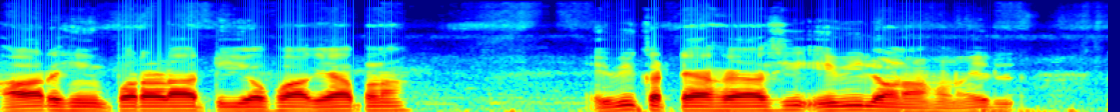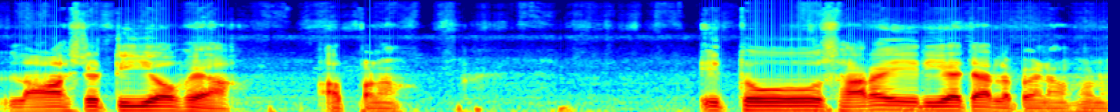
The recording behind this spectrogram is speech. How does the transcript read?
ਆ ਰਹੀਮਪੁਰ ਵਾਲਾ ਟੀ ਆਫ ਆ ਗਿਆ ਆਪਣਾ। ਇਹ ਵੀ ਕੱਟਿਆ ਹੋਇਆ ਸੀ, ਇਹ ਵੀ ਲਾਉਣਾ ਹੁਣ, ਇਹ ਲਾਸਟ ਟੀ ਆਫ ਆ ਆਪਣਾ। ਇਤੋਂ ਸਾਰਾ ਏਰੀਆ ਚੱਲ ਪੈਣਾ ਹੁਣ।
